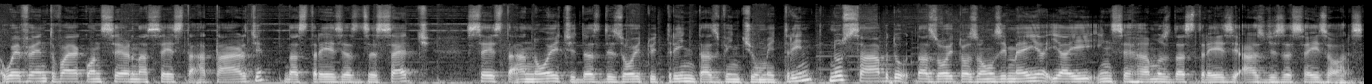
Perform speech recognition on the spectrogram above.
O evento vai acontecer na sexta à tarde, das 13 às 17 sexta à noite das 18h30 às 21h30, no sábado das 8 às 11h30 e aí encerramos das 13 às 16 horas.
